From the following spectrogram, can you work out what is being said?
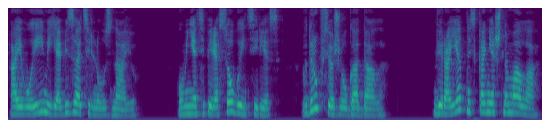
А его имя я обязательно узнаю. У меня теперь особый интерес. Вдруг все же угадала. Вероятность, конечно, мала.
